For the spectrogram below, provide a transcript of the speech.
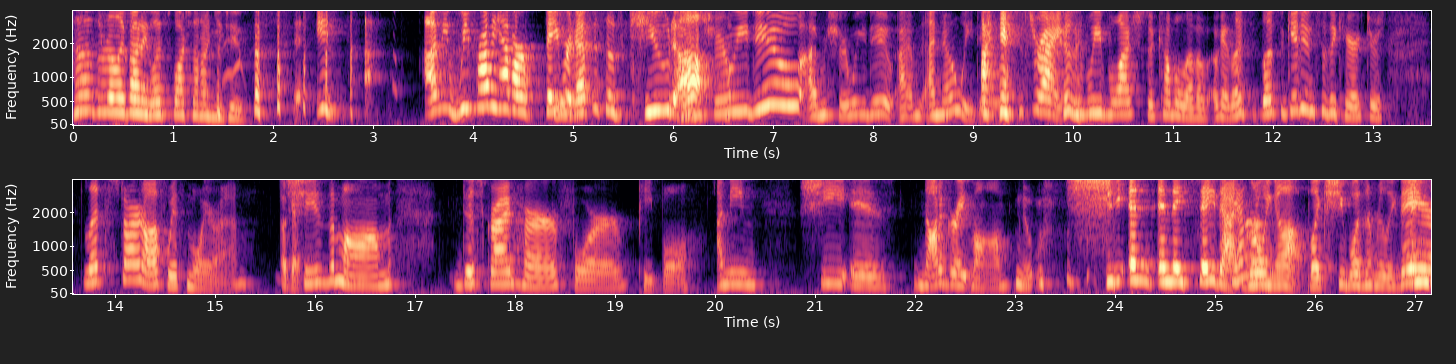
that's really funny. Let's watch that on YouTube." It. I mean, we probably have our favorite episodes queued up. I'm sure we do. I'm sure we do. I, I know we do. That's right. because we've watched a couple of them. Okay, let's let's get into the characters. Let's start off with Moira. Okay. She's the mom. Describe her for people. I mean, She is not a great mom. Nope. She and and they say that Yeah. growing up, like she wasn't really there, And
